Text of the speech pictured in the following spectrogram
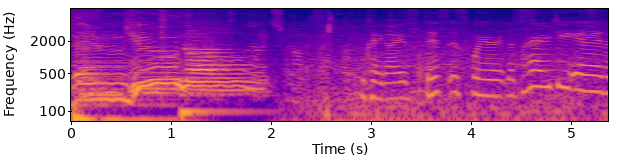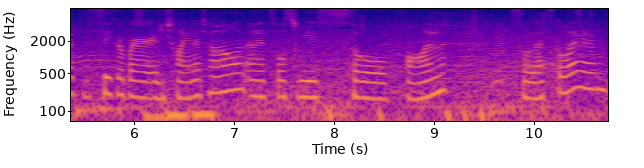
Then you know it's Okay guys, this is where the party is It's a secret bar in Chinatown and it's supposed to be so fun. So let's go in.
